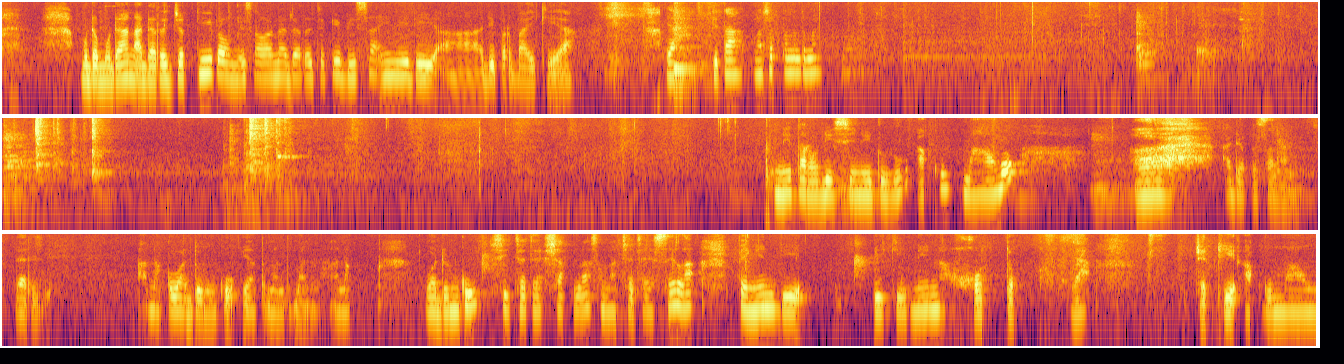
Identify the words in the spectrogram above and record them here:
Mudah-mudahan ada rezeki kalau misalnya ada rezeki bisa ini di uh, diperbaiki ya. Ya kita masuk teman-teman ini taruh di sini dulu. Aku mau uh, ada pesanan dari anak wadonku ya teman-teman. Anak wadonku si Cece Syakila sama Cece Sela pengen dibikinin hotdog ya. Jadi aku mau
